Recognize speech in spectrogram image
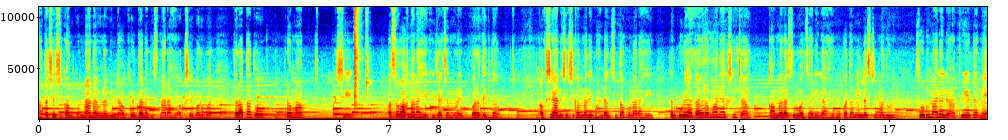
आता शशिकांत पुन्हा नवीन नवीन डाव खेळताना दिसणार आहे अक्षय बरोबर. तर आता तो रमा अशी असं वागणार आहे की ज्याच्यामुळे परत एकदा अक्षय आणि शशिकांतमध्ये भांडण सुद्धा होणार आहे. तर पुढे आता रमा आणि अक्षयच्या कामाला सुरुवात झालेली आहे. मुकादम इंडस्ट्रीमधून सोडून आलेल्या क्रिएटरने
